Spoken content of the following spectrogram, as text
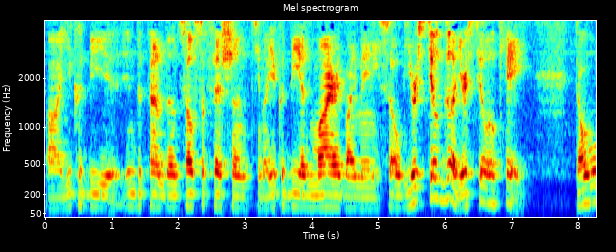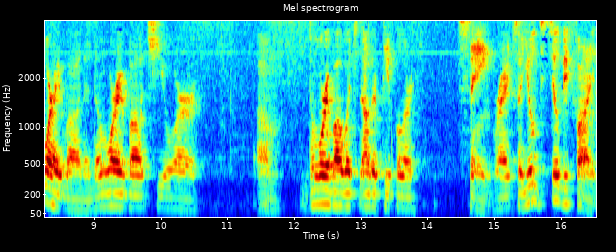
Uh, you could be independent, self-sufficient, you know, you could be admired by many. So you're still good, you're still okay. Don't worry about it. Don't worry about your um, don't worry about what other people are saying, right? So you'll still be fine.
